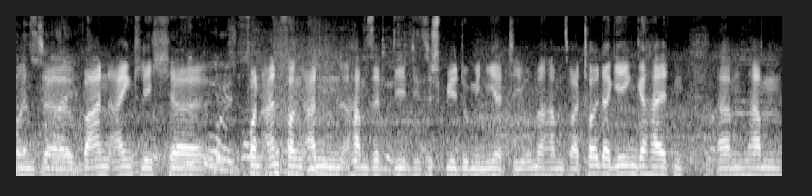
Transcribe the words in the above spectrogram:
und äh, waren eigentlich äh, von Anfang an haben sie die, dieses Spiel dominiert. Die Ulmer haben zwar toll dagegen gehalten, ähm, haben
